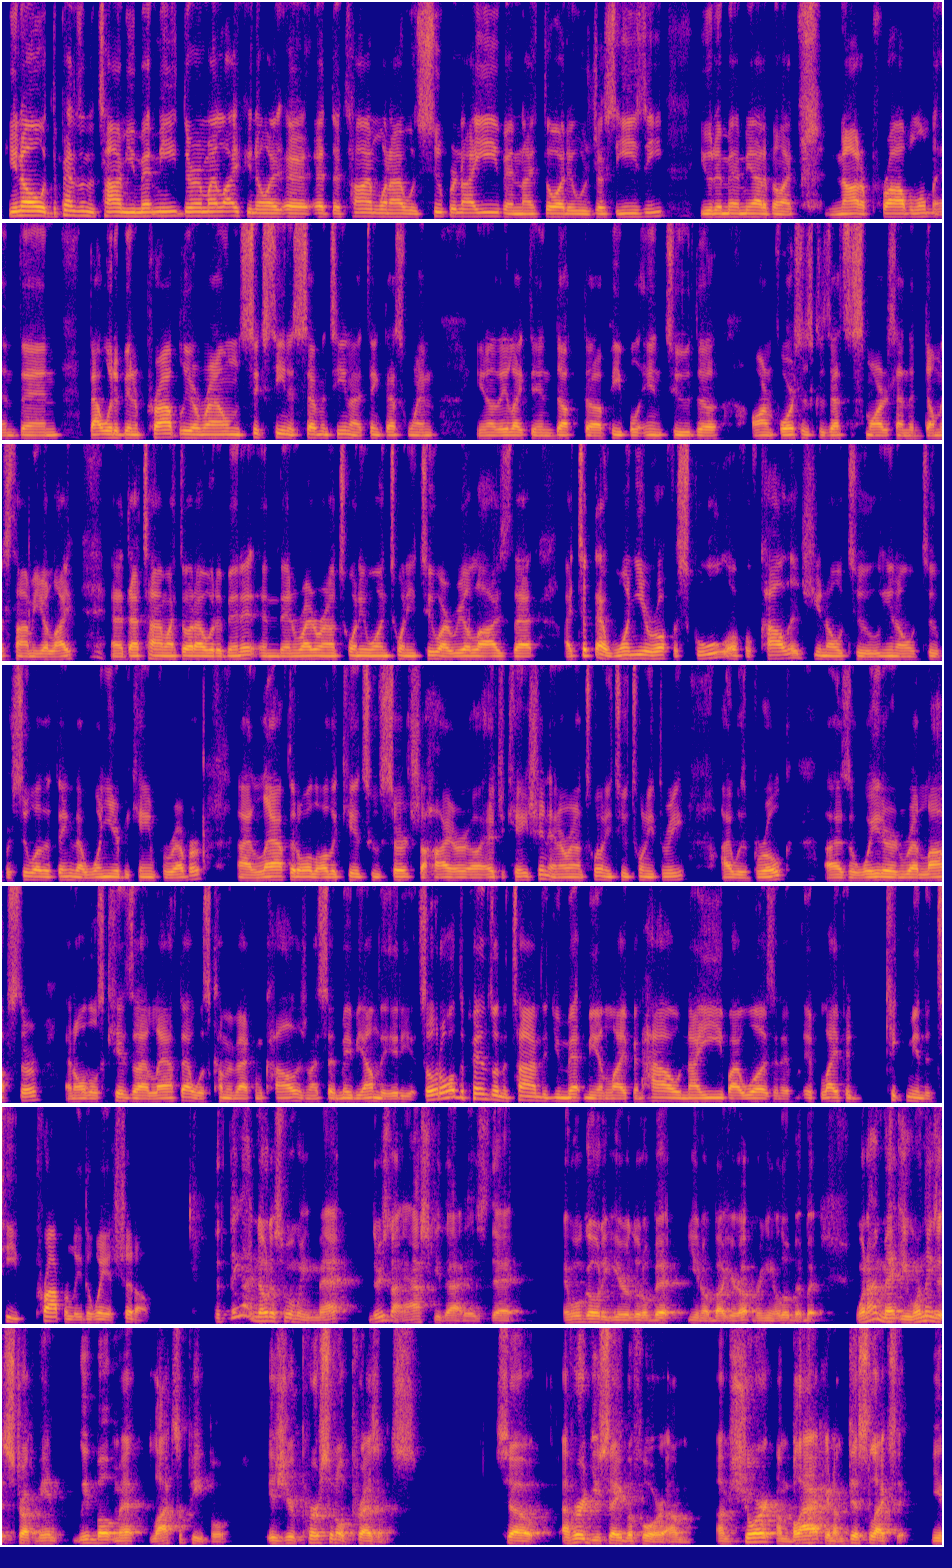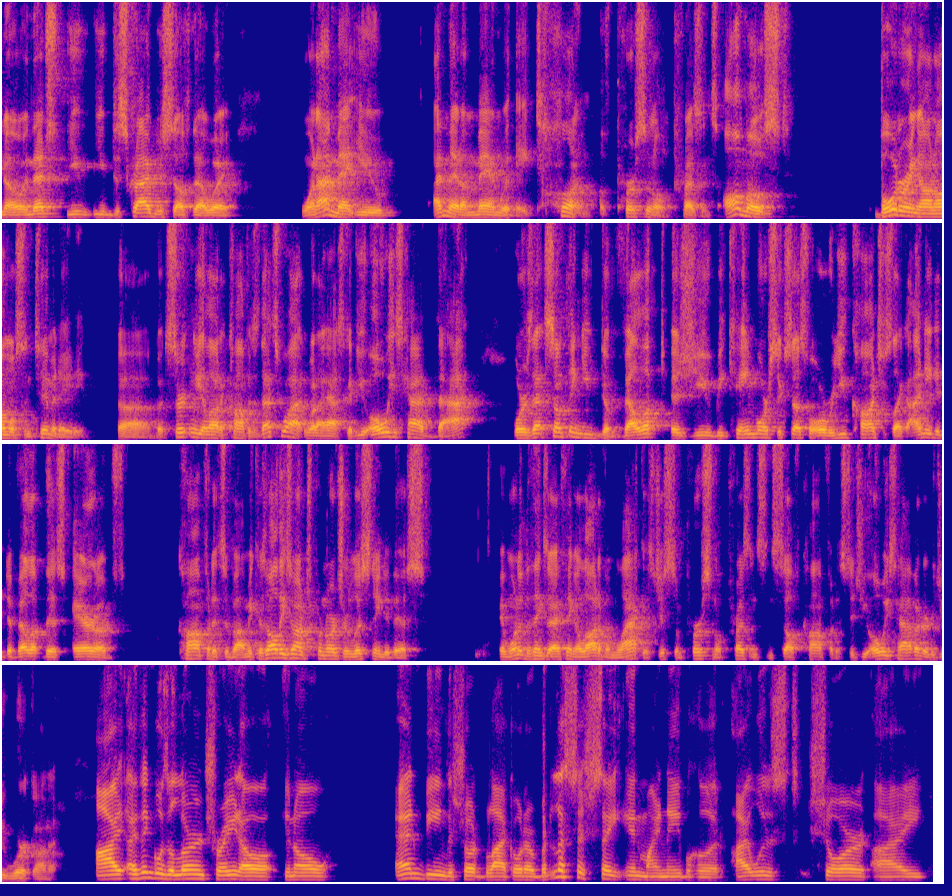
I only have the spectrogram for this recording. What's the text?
You know, it depends on the time you met me during my life. You know, at, at the time when I was super naive and I thought it was just easy, you would have met me, I'd have been like, not a problem. And then that would have been probably around 16 or 17. I think that's when, you know, they like to induct uh, people into the armed forces because that's the smartest and the dumbest time of your life. And at that time, I thought I would have been it. And then right around 21, 22, I realized that I took that one year off of school, off of college, you know, to, you know, to pursue other things. That one year became forever. I laughed at all the other kids who searched a higher uh, education. And around 22, 23, I was broke uh, as a waiter in Red Lobster, and all those kids that I laughed at was coming back from college, and I said maybe I'm the idiot. So it all depends on the time that you met me in life and how naive I was, and if, if life had kicked me in the teeth properly the way it should have. The thing I noticed when we met, the reason I ask you that is that, and we'll go to your little bit, you know, about your upbringing a little bit, but when I met you, one thing that struck me, and we've both met lots of people, is your personal presence. So I've heard you say before, um, I'm short, I'm black, and I'm dyslexic, you know, and that's, you, you've described yourself that way. When I met you, I met a man with a ton of personal presence, almost bordering on almost intimidating uh, but certainly a lot of confidence. That's why what I ask: Have you always had that, or is that something you developed as you became more successful, or were you conscious like I need to develop this air of confidence about me? Because all these entrepreneurs are listening to this, and one of the things I think a lot of them lack is just some personal presence and self confidence. Did you always have it, or did you work on it? I I think it was a learned trait. Uh, you know, and being the short black or whatever. But let's just say in my neighborhood, I was short. I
